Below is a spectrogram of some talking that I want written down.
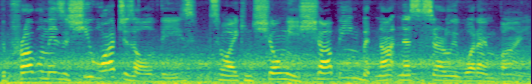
The problem is, is she watches all of these, so I can show me shopping, but not necessarily what I'm buying.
